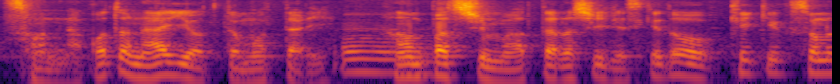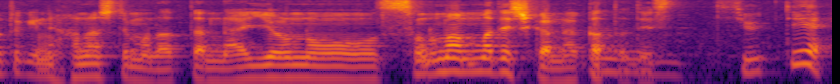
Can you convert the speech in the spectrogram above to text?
そんなことないよって思ったり、反発心もあったらしいですけど結局その時に話してもらった内容のそのまんまでしかなかったですって言って、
